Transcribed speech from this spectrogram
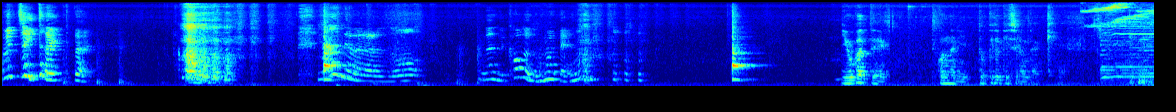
うめっちゃ痛い痛いなんで笑うのなんで顔が飲まへんヨガってこんなにドキドキするんだっけ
